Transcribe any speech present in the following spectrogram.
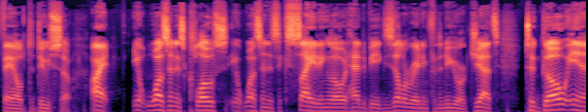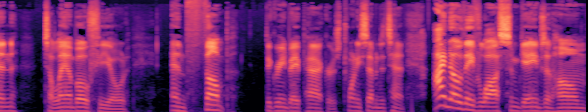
failed to do so. All right, it wasn't as close, it wasn't as exciting, though it had to be exhilarating for the New York Jets to go in to Lambeau Field and thump the Green Bay Packers 27 to 10. I know they've lost some games at home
